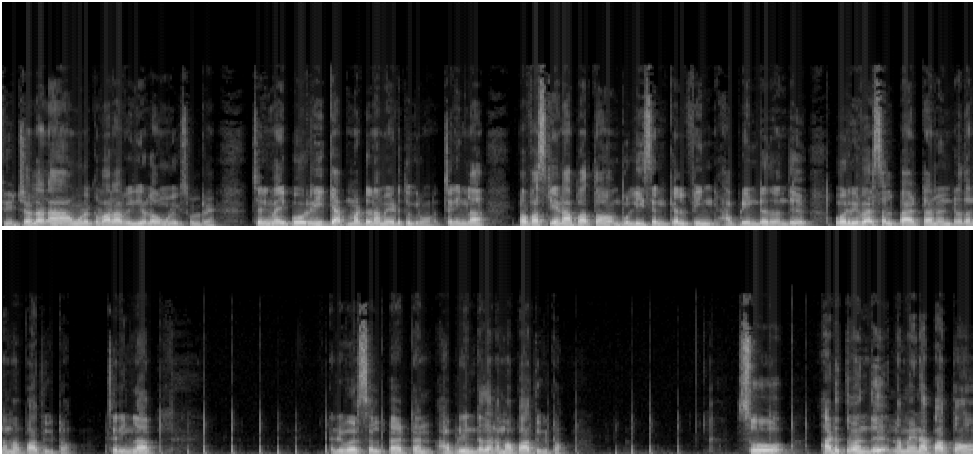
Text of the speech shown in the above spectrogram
ஃப்யூச்சரில் நான் உங்களுக்கு வர வீடியோவில் உங்களுக்கு சொல்கிறேன் சரிங்களா? இப்போ ஒரு ரீகேப் மட்டும் நம்ம எடுத்துக்கிறோம். சரிங்களா? இப்போ ஃபஸ்ட்டு என்ன பார்த்தோம்? புல்லி சென்கல்ஃபிங் அப்படின்றது வந்து ஒரு ரிவர்சல் பேட்டர்னுன்றதை நம்ம பார்த்துக்கிட்டோம். சரிங்களா? ரிவர்சல் பேட்டர்ன் அப்படின்றத நம்ம பார்த்துக்கிட்டோம். ஸோ அடுத்து வந்து நம்ம என்ன பார்த்தோம்?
